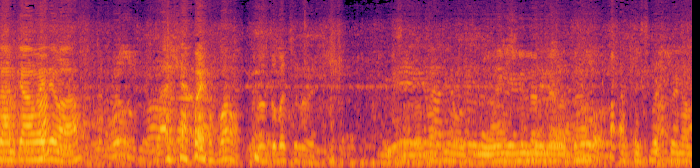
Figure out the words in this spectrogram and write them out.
దానికి యాభై లేవా యాభై అబ్బా. తెచ్చి పెట్టుకున్నాం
